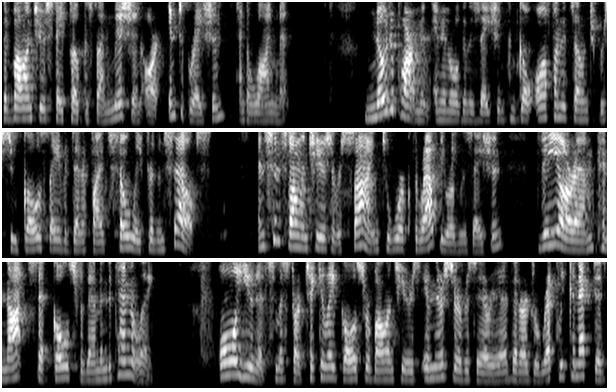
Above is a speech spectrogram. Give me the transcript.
that volunteers stay focused on mission are integration and alignment. No department in an organization can go off on its own to pursue goals they have identified solely for themselves. And since volunteers are assigned to work throughout the organization, VRM cannot set goals for them independently. All units must articulate goals for volunteers in their service area that are directly connected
